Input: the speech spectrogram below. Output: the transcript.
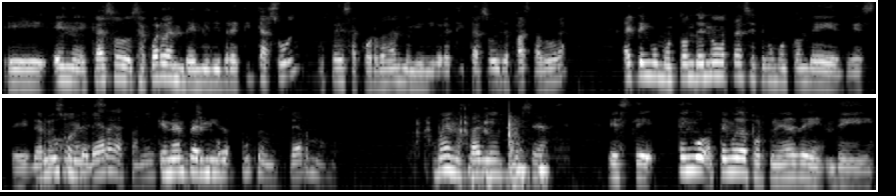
eh, en el caso, ¿se acuerdan de mi libretita azul? Ustedes se acordarán de mi libretita azul de pasta dura. Ahí tengo un montón de notas, ahí tengo un montón de, de, este, de dibujos de resúmenes. vergas también. que me han permitido- Puto enfermo. Bueno, está bien, como sea. Este, tengo, tengo la oportunidad de, de,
